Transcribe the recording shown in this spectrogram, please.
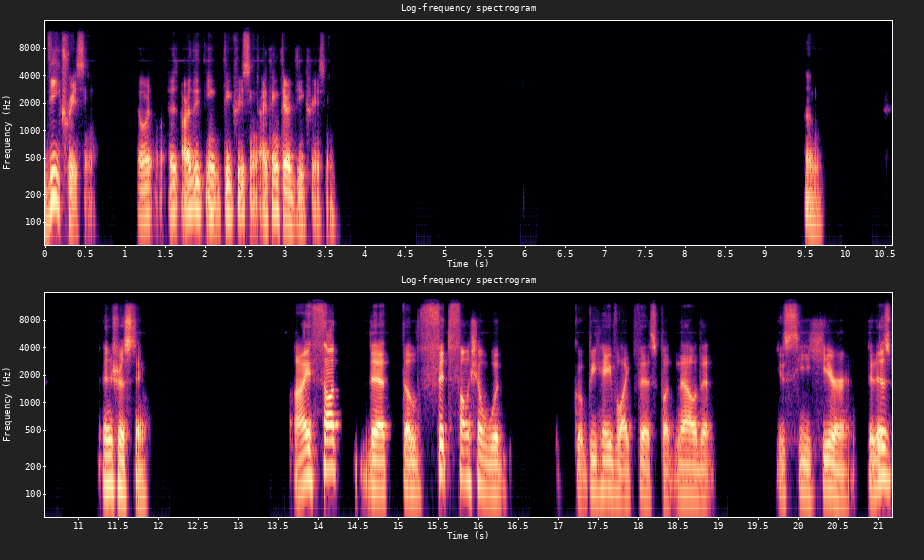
decreasing. Are they decreasing? I think they're decreasing. Hmm. Interesting. I thought that the fit function would behave like this, but now that you see here, it is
